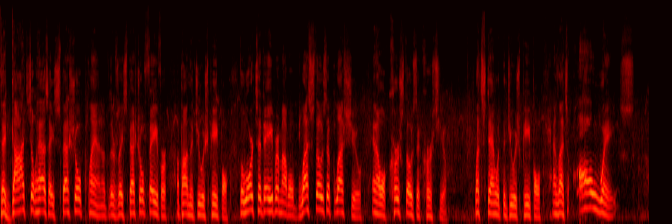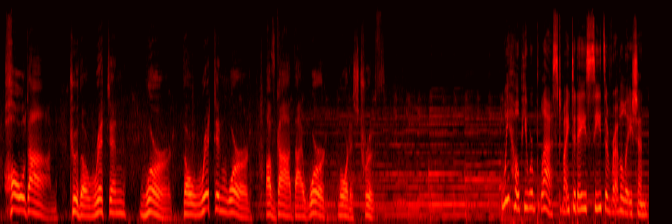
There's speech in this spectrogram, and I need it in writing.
that God still has a special plan, that there's a special favor upon the Jewish people. The Lord said to Abram, I will bless those that bless you, and I will curse those that curse you. Let's stand with the Jewish people, and let's always hold on to the written word, the written word of God. Thy word, Lord, is truth. We hope you were blessed by today's Seeds of Revelation.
